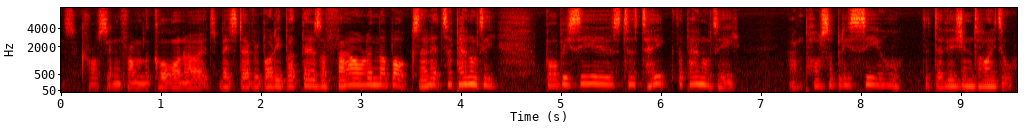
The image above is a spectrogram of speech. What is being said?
It's a cross in from the corner. It's missed everybody, but there's a foul in the box and it's a penalty. Bobby Sears to take the penalty and possibly seal the division title.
